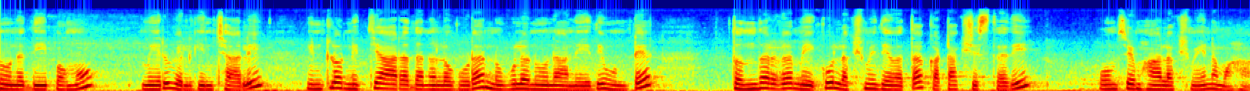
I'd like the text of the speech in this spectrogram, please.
నూనె దీపము మీరు వెలిగించాలి. ఇంట్లో నిత్య ఆరాధనలో కూడా నువ్వుల నూనె అనేది ఉంటే తొందరగా మీకు లక్ష్మీదేవత కటాక్షిస్తుంది. ఓం శ్రీ మహాలక్ష్మి నమ.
